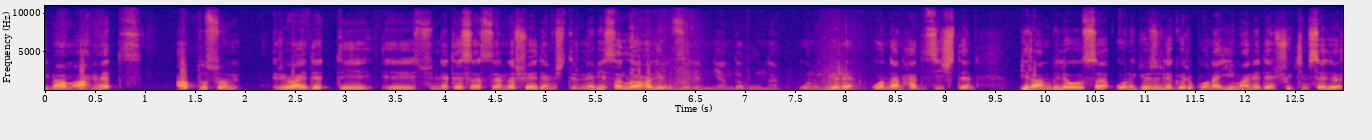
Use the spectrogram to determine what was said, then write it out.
İmam Ahmet, Abdus'un rivayet ettiği e, sünnet esaslarında şöyle demiştir. Nebi sallallahu aleyhi ve sellemin yanında bulunan, onu gören, ondan hadis işten, bir an bile olsa onu gözüyle görüp ona iman eden şu kimseler,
